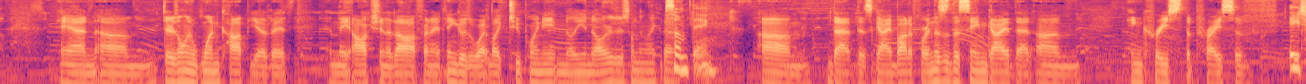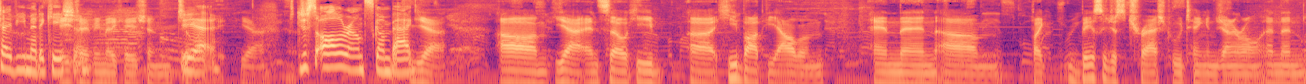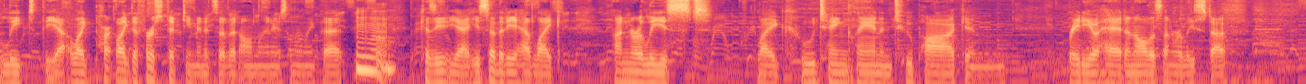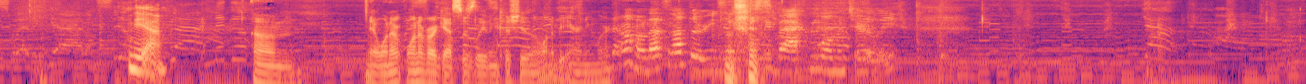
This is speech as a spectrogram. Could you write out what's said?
and um, there's only one copy of it, and they auctioned it off, and I think it was what like 2.8 million dollars or something like that. Something. um, that this guy bought it for, and this is the same guy that um, increased the price of HIV medication. HIV medication. To, Yeah. yeah, Just all around scumbag. yeah, um, yeah. And so he uh, he bought the album, and then um, like basically just trashed Wu Tang in general, and then leaked the uh, like part like the first 15 minutes of it online or something like that. Because he yeah he said that he had like unreleased like Wu Tang Clan and Tupac and Radiohead and all this unreleased stuff. Yeah. Um, yeah, one of one of our guests is leaving because she doesn't want to be here anymore. no, that's not the reason. I'll be back momentarily.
